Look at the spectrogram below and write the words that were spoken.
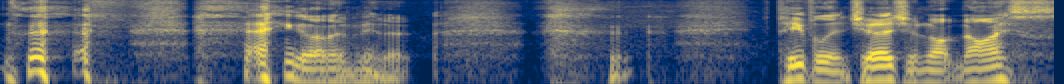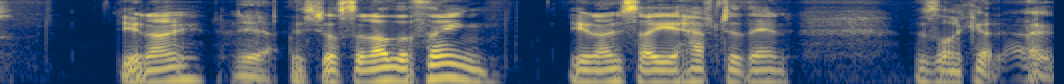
hang on a minute. People in church are not nice, you know. Yeah. It's just another thing, you know. So you have to then there's like a, a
